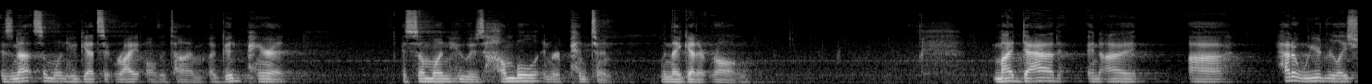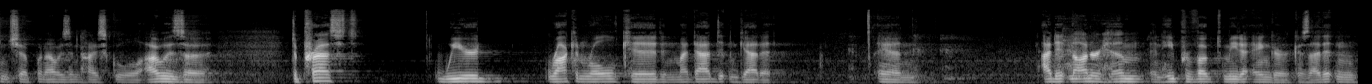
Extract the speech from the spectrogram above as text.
is not someone who gets it right all the time. A good parent is someone who is humble and repentant when they get it wrong. My dad and I uh, had a weird relationship when I was in high school. I was a depressed, weird rock and roll kid, and my dad didn't get it. And I didn't honor him, and he provoked me to anger because I didn't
